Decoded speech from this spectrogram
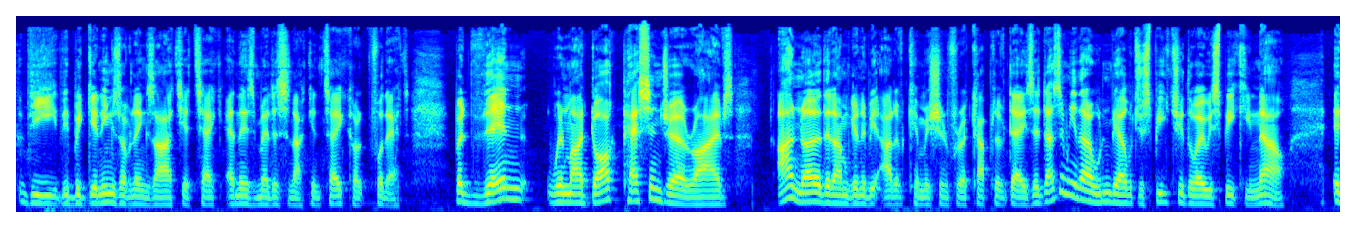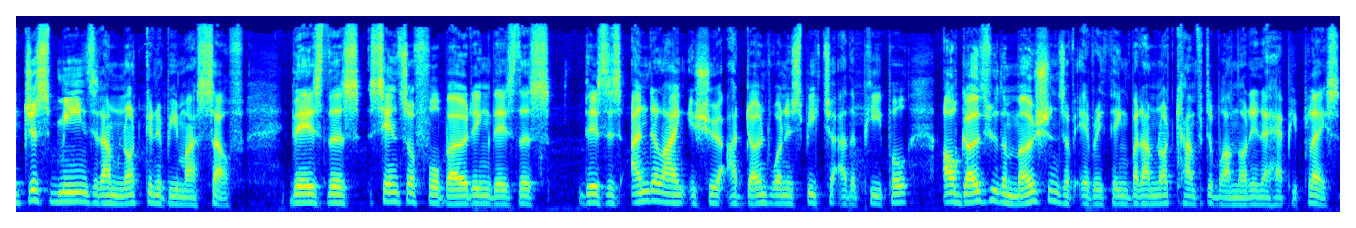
the the beginnings of an anxiety attack, and there's medicine I can take for that. But then, when my dark passenger arrives. I know that I'm going to be out of commission for a couple of days. It doesn't mean that I wouldn't be able to speak to you the way we're speaking now. It just means that I'm not going to be myself there's this sense of foreboding there's this there's this underlying issue i don't want to speak to other people. I'll go through the motions of everything but i'm not comfortable. I'm not in a happy place.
